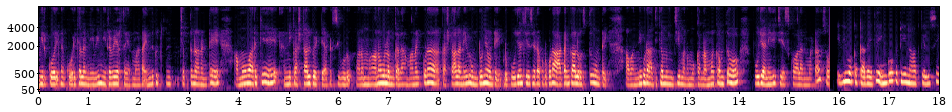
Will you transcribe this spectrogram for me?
మీరు కోరిన కోరికలు అనేవి నెరవేరుతాయి అనమాట ఎందుకు చెప్తున్నానంటే అమ్మవారికే అన్ని కష్టాలు పెట్టాడు శివుడు. మనం మానవులం కదా మనకు కూడా కష్టాలు అనేవి ఉంటూనే ఉంటాయి. ఇప్పుడు పూజలు చేసేటప్పుడు కూడా ఆటంకాలు వస్తూ ఉంటాయి. అవన్నీ కూడా అధిగమించి మనము ఒక నమ్మకంతో పూజ అనేది చేసుకోవాలన్నమాట. సో ఇది ఒక కథ అయితే ఇంకొకటి నాకు తెలిసి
